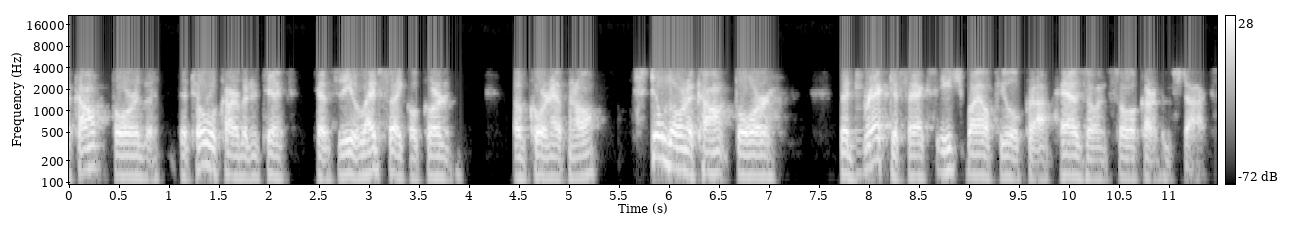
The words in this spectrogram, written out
account for the, the total carbon intensity, the life cycle corn of corn ethanol, still don't account for the direct effects each biofuel crop has on soil carbon stocks.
